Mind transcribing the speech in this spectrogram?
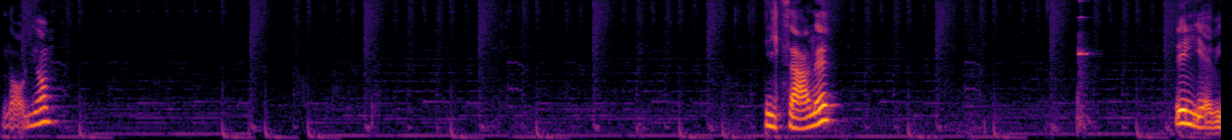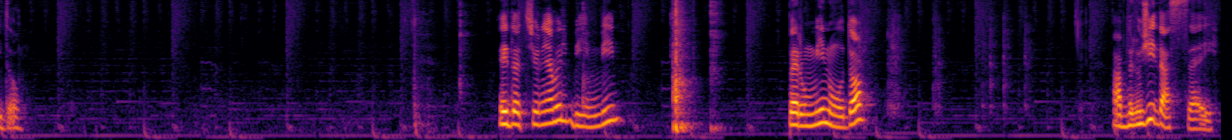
L'olio. Il sale e il lievito. Ed azioniamo il bimbi per un minuto a velocità 6.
